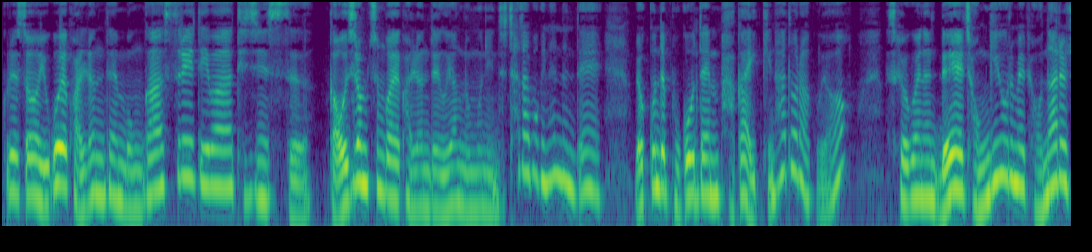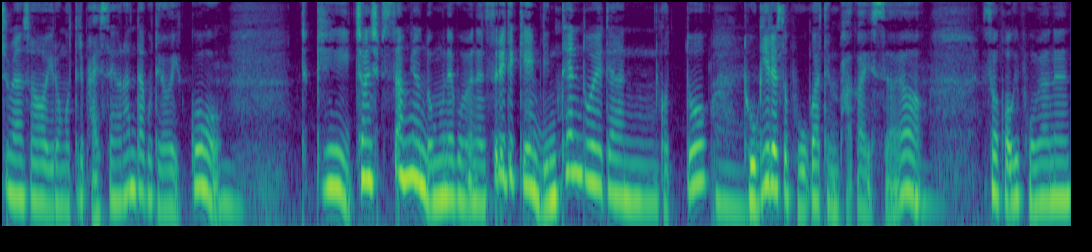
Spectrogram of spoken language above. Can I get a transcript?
그래서 이거에 관련된 뭔가 3D와 디즈니스, 그러니까 어지럼증과에 관련된 의학 이제 찾아보긴 했는데 몇 군데 보고된 바가 있긴 하더라고요. 그래서 결국에는 뇌 전기 흐름에 변화를 주면서 이런 것들이 발생을 한다고 되어 있고 특히 2013년 논문에 보면은 3D 게임 닌텐도에 대한 것도 독일에서 보고가 된 바가 있어요. 그래서 거기 보면은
